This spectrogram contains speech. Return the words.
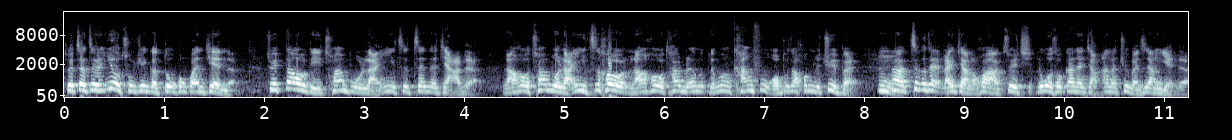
所以在这边又出现一个多空关键的，所以到底川普染疫是真的假的？然后川普染疫之后，然后他能能不能康复？我不知道后面的剧本。嗯，那这个在来讲的话，最如果说刚才讲按照剧本是这样演的，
